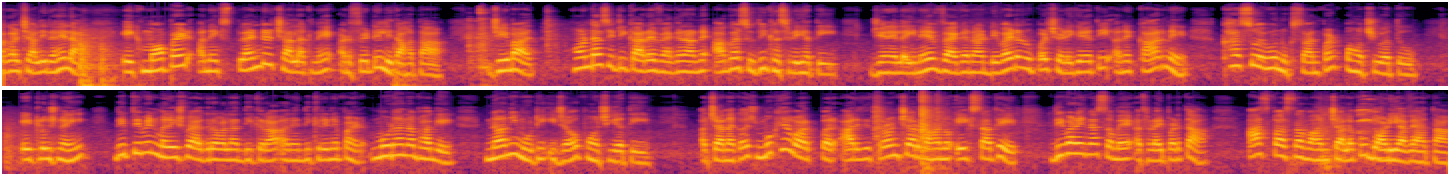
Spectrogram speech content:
આગળ ચાલી રહેલા એક મોપેડ અને એક સ્પ્લેન્ડર ચાલકને અડફેટે લીધા હતા. જે બાદ હોન્ડા સિટી કારે વેગનારને આગળ સુધી ઘસડી હતી, જેને લઈને વેગનાર ડિવાઈડર ઉપર ચડી ગઈ હતી અને કારને ખાસું એવું નુકસાન પણ પહોંચ્યું હતું. એટલું જ નહીં, દીપ્તિબેન મનીષભાઈ અગ્રવાલના દીકરા અને દીકરીને પણ મોઢાના ભાગે નાની મોટી ઈજાઓ પહોંચી હતી. અચાનક જ મુખ્ય માર્ગ પર આ રીતે ત્રણ ચાર વાહનો એકસાથે દિવાળીના સમયે અથડાઈ પડતા આસપાસના વાહન ચાલકો દોડી આવ્યા હતા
